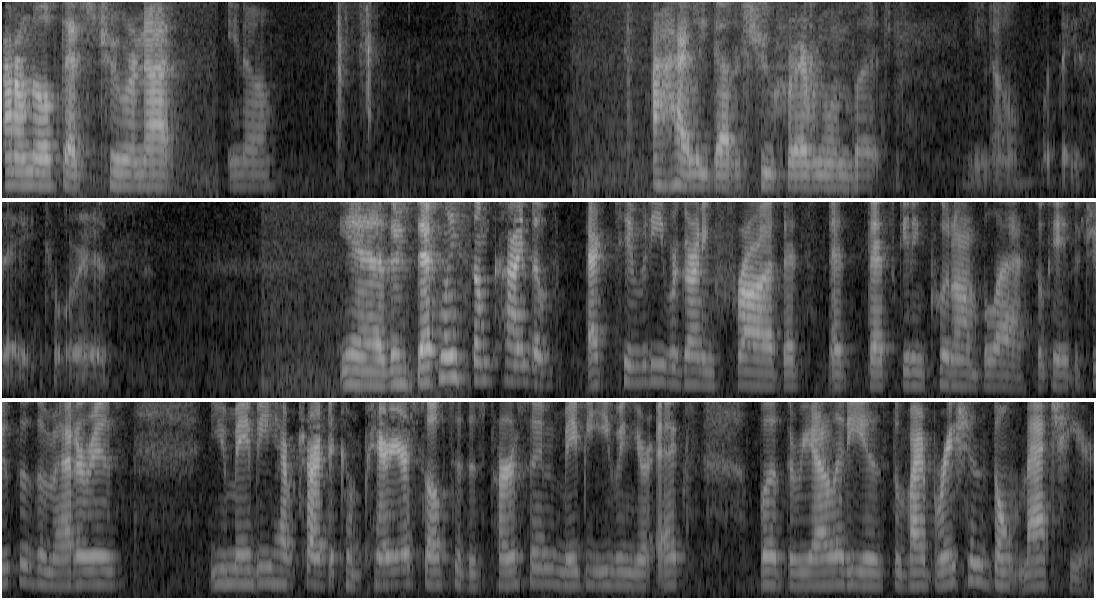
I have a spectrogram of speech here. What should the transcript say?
I don't know if that's true or not, you know. I highly doubt it's true for everyone, but you know what they say, Taurus. Yeah, there's definitely some kind of activity regarding fraud that's that's, getting put on blast. Okay, the truth of the matter is, you maybe have tried to compare yourself to this person, maybe even your ex, but the reality is the vibrations don't match here.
